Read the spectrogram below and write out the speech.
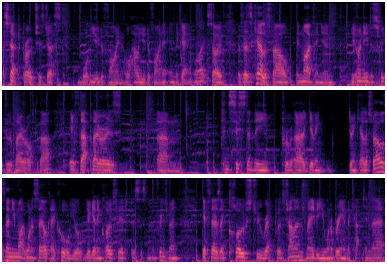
a stepped approach is just what you define or how you define it in the game, right? So if there's a careless foul, in my opinion, you don't need to speak to the player after that. If that player is um, consistently uh, giving doing careless fouls, then you might want to say, okay, cool, you're, you're getting close here to persistent infringement. If there's a close to reckless challenge, maybe you want to bring in the captain there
